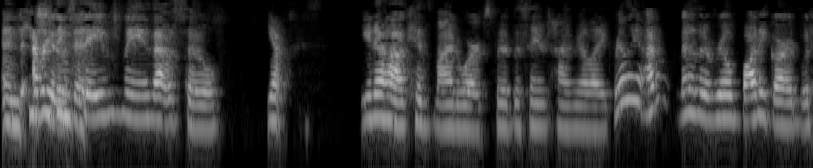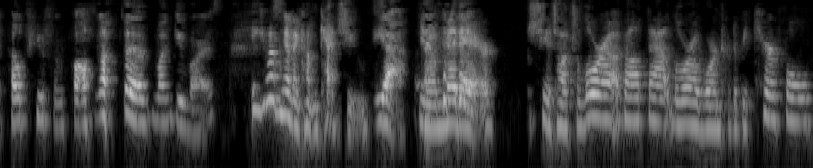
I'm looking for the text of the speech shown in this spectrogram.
and He everything that, saved me. That was so. Yep. You know how a kid's mind works, but at the same time, you're like, really? I don't know that a real bodyguard would help you from falling off the monkey bars. he wasn't going to come catch you, Yeah. you know, midair. she had talked to Laura about that. Laura warned her to be careful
